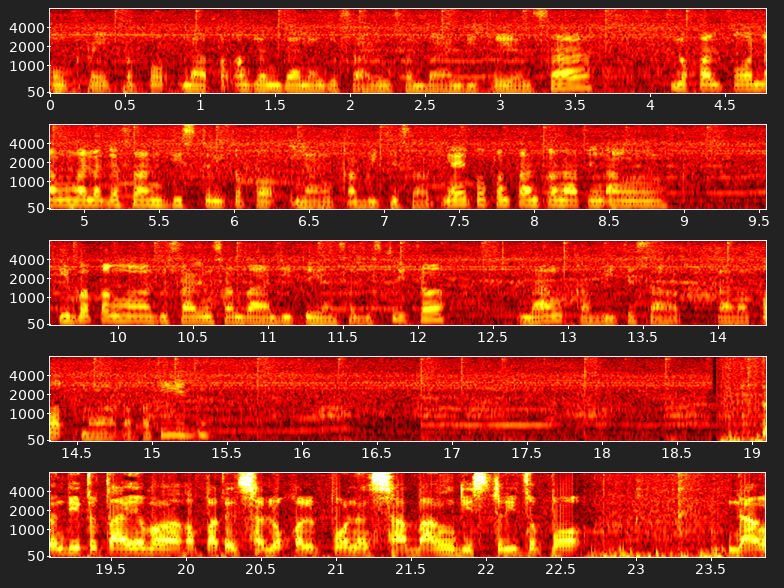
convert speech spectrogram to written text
konkreto po. Napakaganda ng gusaling sambahan dito yan sa lokal po ng Malagasang distrito po ng Cavite South. Ngayon pupuntahan po natin ang iba pang mga gusaling sambahan dito yan sa distrito ng Cavite South. Tara po mga kapatid. Nandito tayo mga kapatid sa lokal po ng Sabang Distrito po ng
